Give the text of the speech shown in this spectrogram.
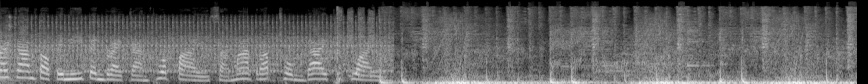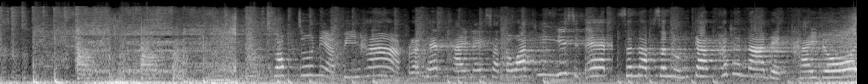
รายการต่อไปนี้เป็นรายการทั่วไปสามารถรับชมได้ทุกวัยกบจูเนียร์ปี 5 ประเทศไทยในศตวรรษที่ 21 สนับสนุนการพัฒนาเด็กไทยโดย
